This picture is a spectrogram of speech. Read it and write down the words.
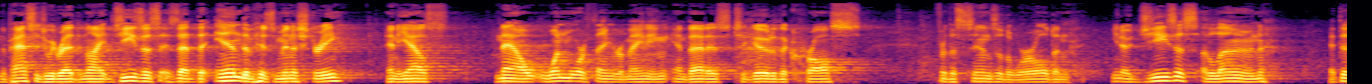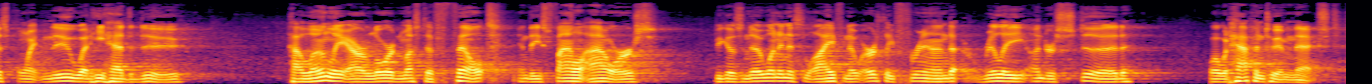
In the passage we read tonight, Jesus is at the end of his ministry, and he has now one more thing remaining, and that is to go to the cross for the sins of the world. And, you know, Jesus alone at this point knew what he had to do, how lonely our Lord must have felt in these final hours, because no one in his life, no earthly friend, really understood what would happen to him next.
